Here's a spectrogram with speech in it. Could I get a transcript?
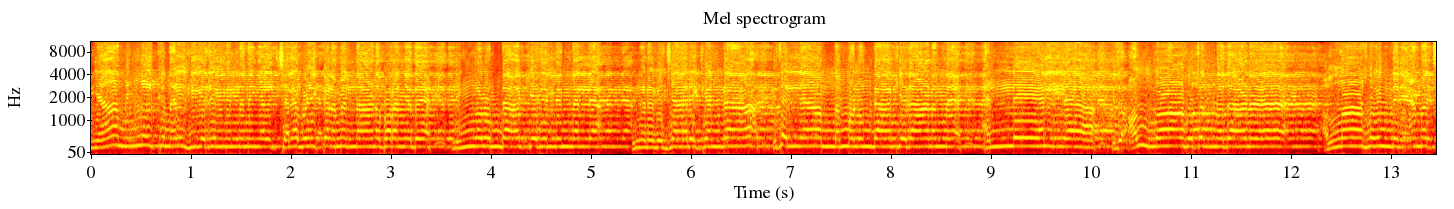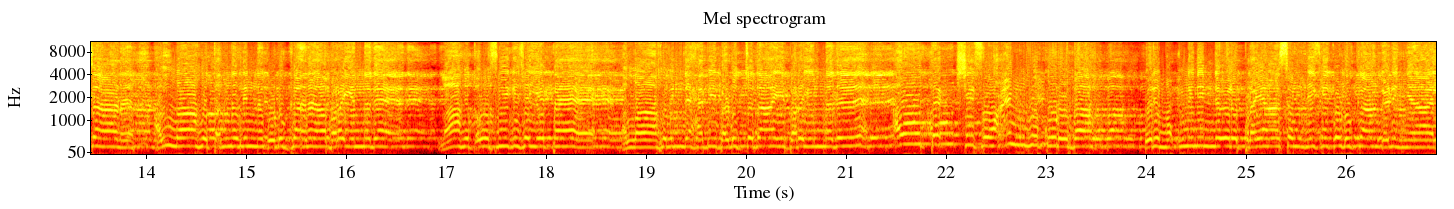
ഞാൻ നിങ്ങൾക്ക് നൽകിയതിൽ നിന്ന് നിങ്ങൾ ചെലവഴിക്കണമെന്നാണ് പറഞ്ഞത്. നിങ്ങൾ ഉണ്ടാക്കിയതിൽ നിന്നല്ല. നിങ്ങൾ വിചാരിക്കണ്ട. ഇതെല്ലാം നമ്മൾ ഉണ്ടാക്കിയതാണെന്ന്. അല്ലേ അല്ല. ഇത് അള്ളാഹു തന്നതാണ്. അള്ളാഹുവിന്റെ നിയമത്താണ്. അള്ളാഹു തന്നതിന് കൊടുക്കാനാ പറയുന്നത്. തൗഫീഖ് ചെയ്യട്ടെ. ഹബീബ് അടുത്തതായി ഔ തക്ഷിഫു അൻഹു. ഒരു ഒരു പ്രയാസം നീക്കി കൊടുക്കാൻ കഴിഞ്ഞാൽ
